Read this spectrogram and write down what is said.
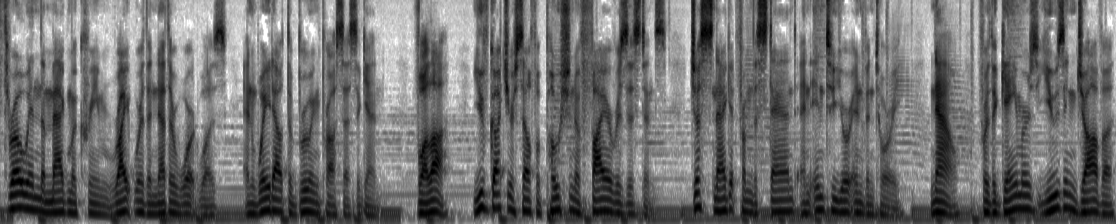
throw in the magma cream right where the nether wart was and wait out the brewing process again. Voila! You've got yourself a potion of fire resistance. Just snag it from the stand and into your inventory. Now, for the gamers using Java,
